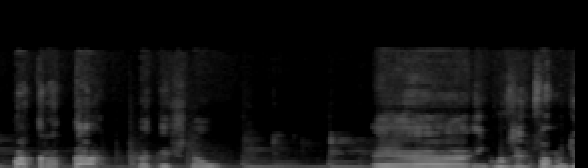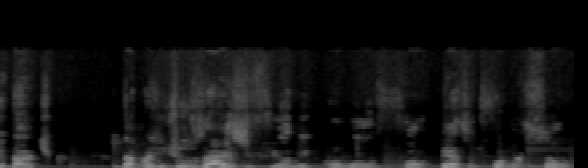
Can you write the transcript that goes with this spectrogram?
e para tratar da questão é, inclusive de forma didática. Dá para a gente usar esse filme como peça de formação,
